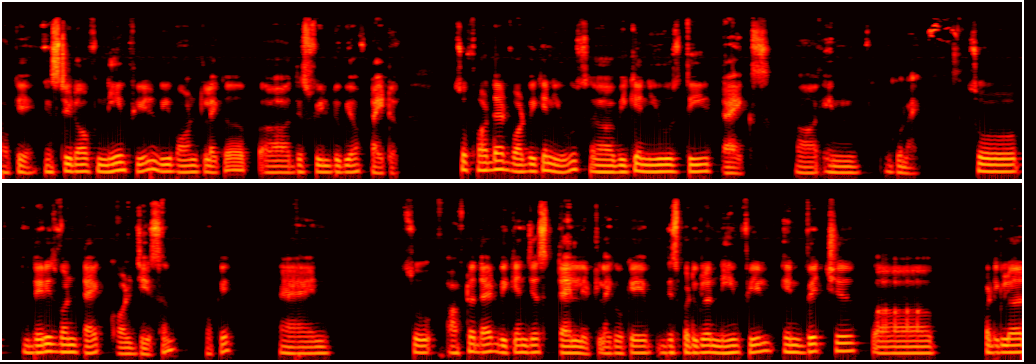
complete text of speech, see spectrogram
okay? Instead of name field we want like a uh, this field to be of title. So for that what we can use uh, we can use the tags uh, in golang. So there is one tag called json okay? And so after that we can just tell it like okay this particular name field in which uh, particular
